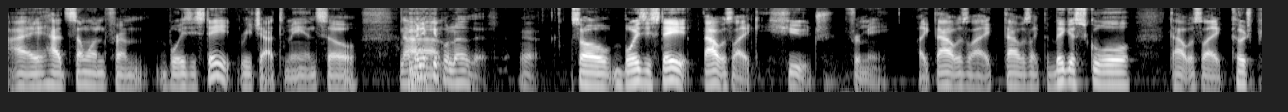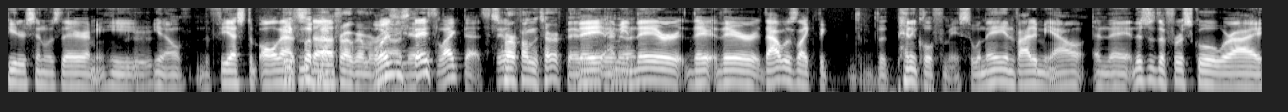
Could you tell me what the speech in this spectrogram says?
I had someone from Boise State reach out to me, and so not many um, people know this. Yeah. so Boise State, that was like huge for me. Like that was like that was like the biggest school. That was like Coach Petersen was there. I mean, he, you know, the Fiesta, all He that flipped that stuff. program around. Boise yeah. State's like that. Still. Surf on the turf, baby. They, I mean, uh, they're they're they're that was like the the pinnacle for me. So when they invited me out, and they this was the first school where I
